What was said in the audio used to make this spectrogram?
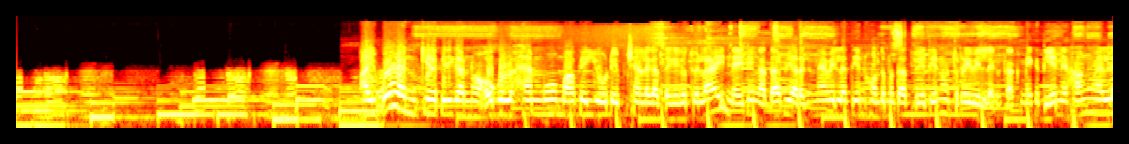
Thank you. අයිබෝවන් කියල පිළිගන්න ඔගොල් හැම්මෝ මාපේ YouTube චැනල ගත්ත එකතු වෙලා ඉන්න ඉතින් අද අපි අරගෙන ඇවිල්ලා තියෙන හොඳම තත්ත්වයේ තියෙන ත්‍රීවිල් එකක් මේක තියෙන්නේ හංවැල්ල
